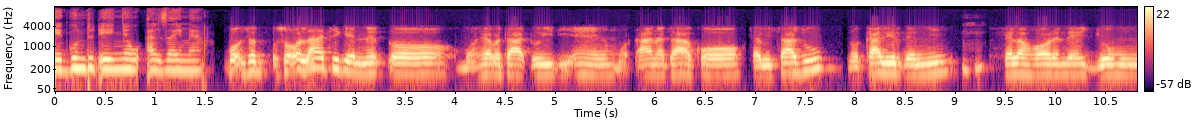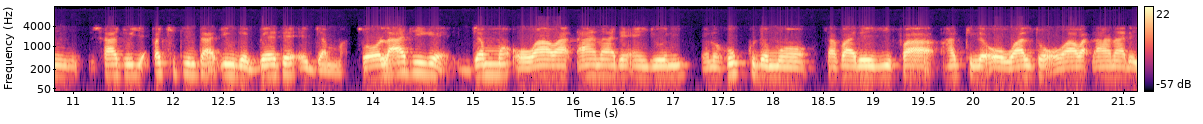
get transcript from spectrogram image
e gonduɗe e ñaw alzheimer. Bon so so o laatike neɗɗo mo heɓata ɗoyɗi en mo ɗanatako sabi satu no kalirɗen ni mhm. hela hoore nde joomum saatuji faccitinta ƴiwde beete e jamma. So o laatike jamma o wawa ɗanade en joni eno hokkude mo safareji fa hakkille o walto o wawa ɗanade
